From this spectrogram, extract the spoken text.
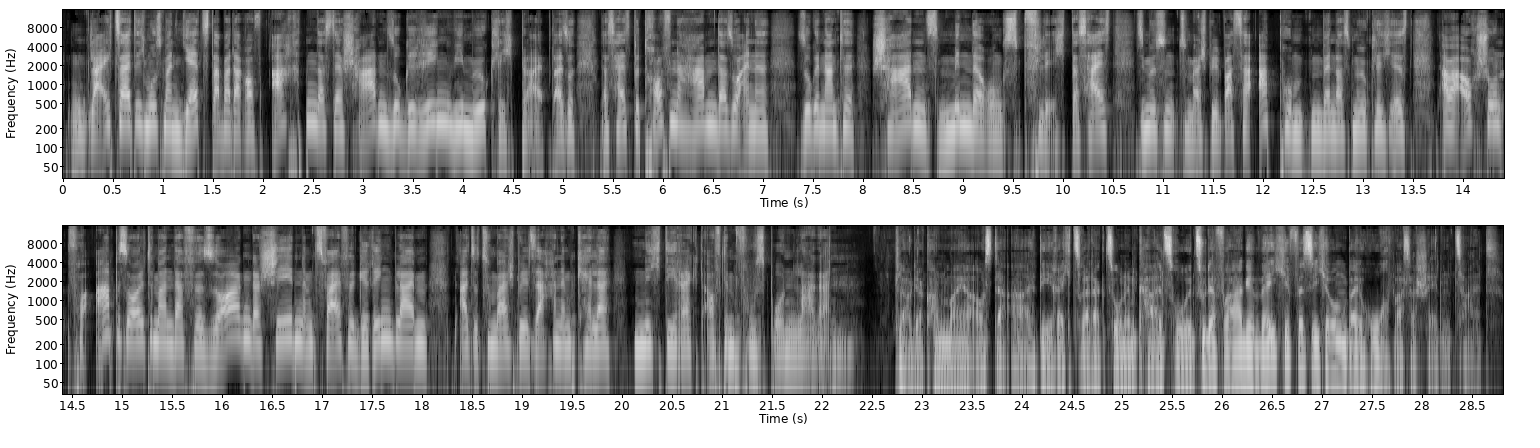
Gleichzeitig muss man jetzt aber darauf achten, dass der Schaden so gering wie möglich bleibt. Also das heißt, Betroffene haben da so eine sogenannte Schadensminderungspflicht. Das heißt, sie müssen zum Beispiel Wasser abpumpen, wenn das möglich möglich ist. Aber auch schon vorab sollte man dafür sorgen, dass Schäden im Zweifel gering bleiben, also zum Beispiel Sachen im Keller nicht direkt auf dem Fußboden lagern. Claudia Konmeier aus der ARD Rechtsredaktion in Karlsruhe zu der Frage, welche Versicherung bei Hochwasserschäden zahlt.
